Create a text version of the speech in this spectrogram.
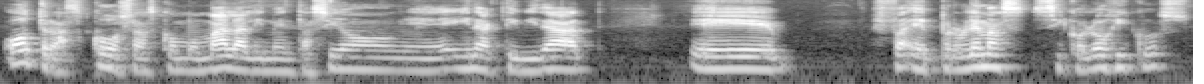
otras cosas como mala alimentación, eh, inactividad, eh, problemas psicológicos,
